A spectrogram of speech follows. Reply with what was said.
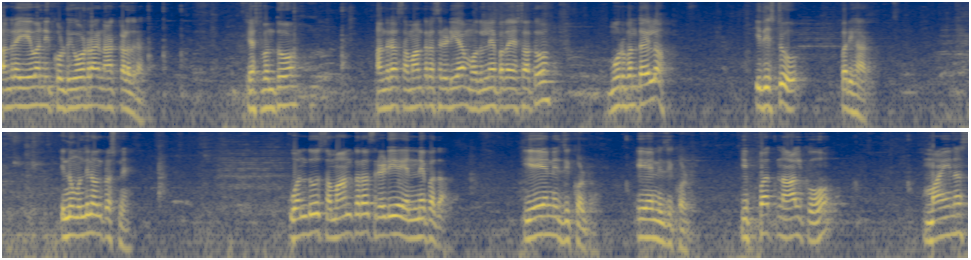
ಅಂದರೆ ಎ ಒನ್ ಇಕ್ಕೊಟ್ಟು ಏಳರಾಗ ನಾಲ್ಕು ಕಳೆದ್ರ. ಎಷ್ಟು ಬಂತು? ಅಂದ್ರೆ ಸಮಾಂತರ ಶ್ರೇಣಿಯ ಮೊದಲನೇ ಪದ ಎಷ್ಟಾಯ್ತು ಮೂರು ಬಂತ ಇಲ್ಲೋ? ಇದಿಷ್ಟು ಪರಿಹಾರ. ಇನ್ನು ಮುಂದಿನ ಒಂದು ಪ್ರಶ್ನೆ. ಒಂದು ಸಮಾಂತರ ಶ್ರೇಣಿಯ ಎನ್ನೇ ಪದ? A n is equal to, a n is equal to. ಇಪ್ಪತ್ನಾಲ್ಕು ಮೈನಸ್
